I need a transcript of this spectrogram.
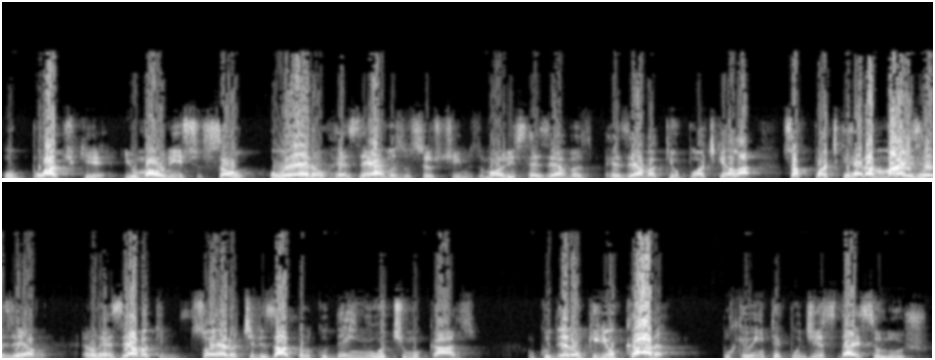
O Potker e o Maurício são, ou eram, reservas nos seus times. O Maurício reserva, reserva aqui, o Potker lá. Só que o Potker era mais reserva. Era um reserva que só era utilizado pelo Cudê em último caso. O Cudê não queria o cara, porque o Inter podia se dar esse luxo.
